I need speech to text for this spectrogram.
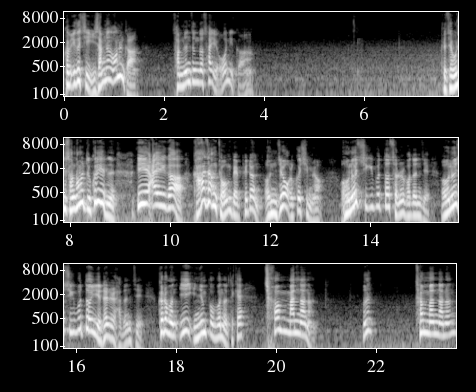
그럼 이것이 2, 3년 오니까, 3년 정도 사이에 오니까. 그래서 우리 상담할 때 그래야 되는데, 이 아이가 가장 좋은 배필은 언제 올 것이며, 어느 시기부터 선을 보든지, 어느 시기부터 연애를 하든지, 그러면 이 인연법은 어떻게? 처음 만나는, 응? 처음 만나는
